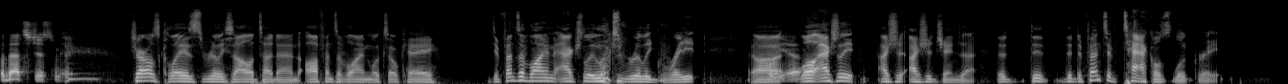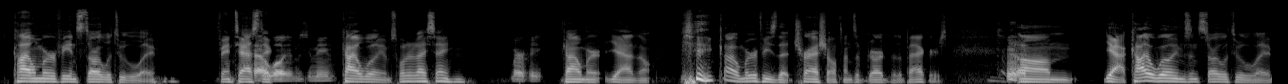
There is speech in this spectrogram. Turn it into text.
but that's just me. Charles Clay is really solid tight end. Offensive line looks okay. Defensive line actually looks really great. Uh, Oh, yeah. Well, actually, I should I should change that. The, the the defensive tackles look great. Kyle Murphy and Star Lotulelei, fantastic. Kyle Williams, you mean? Kyle Williams. What did I say? Murphy. Kyle Mur. Yeah, no. Kyle Murphy's that trash offensive guard for the Packers. um, yeah, Kyle Williams and Star Lotulelei,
